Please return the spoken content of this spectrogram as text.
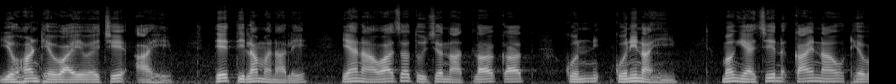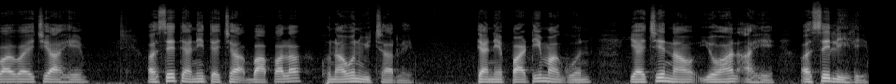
योहान ठेवायचे आहे. ते तिला म्हणाले या नावाचा तुझ्या नातलाकात कोणी कोणी नाही. मग याचे काय नाव ठेवायचे आहे? असे त्यांनी त्याच्या बापाला खुणावून विचारले. त्याने पाठीमागून याचे नाव योहान आहे असे लिहिले.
